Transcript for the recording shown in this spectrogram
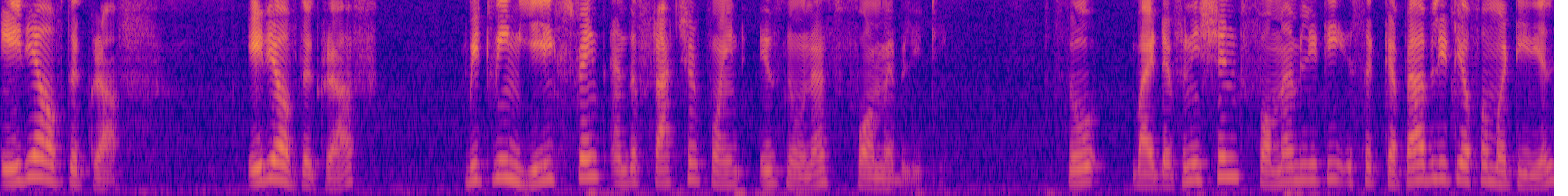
area of the graph, area of the graph between yield strength and the fracture point is known as formability. So by definition, formability is a capability of a material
